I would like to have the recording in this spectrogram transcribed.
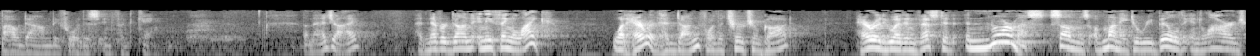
bow down before this infant king. The Magi had never done anything like what Herod had done for the church of God. Herod, who had invested enormous sums of money to rebuild, enlarge,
